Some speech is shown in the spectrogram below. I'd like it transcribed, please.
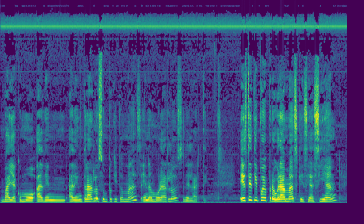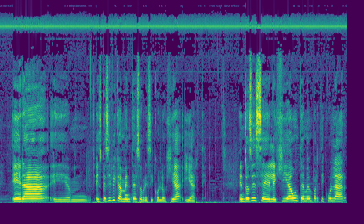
vaya, como adentrarlos un poquito más, enamorarlos del arte. Este tipo de programas que se hacían era eh, específicamente sobre psicología y arte. Entonces se elegía un tema en particular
